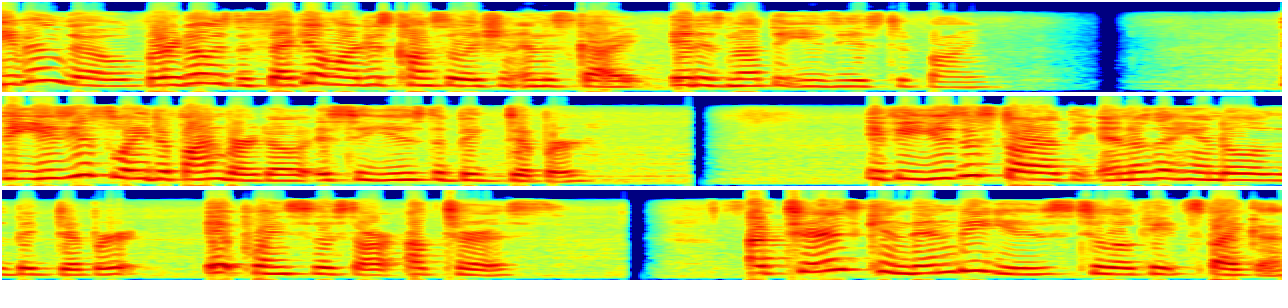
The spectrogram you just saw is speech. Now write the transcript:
Even though Virgo is the second largest constellation in the sky, it is not the easiest to find. The easiest way to find Virgo is to use the Big Dipper. If you use a star at the end of the handle of the Big Dipper, it points to the star Arcturus. Arcturus can then be used to locate Spica.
